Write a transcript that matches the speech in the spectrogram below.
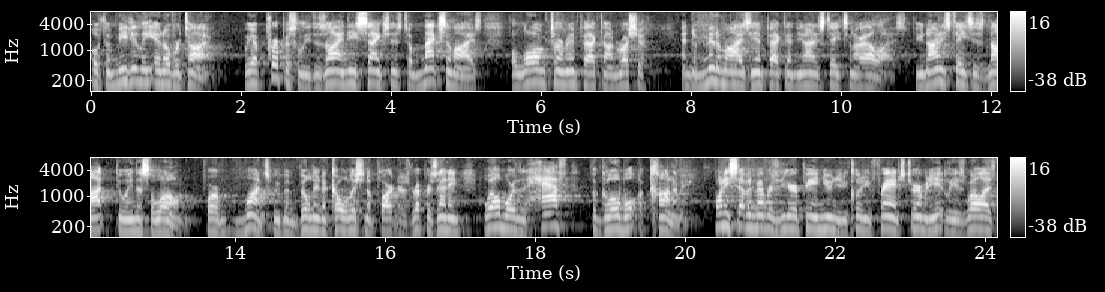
both immediately and over time. We have purposely designed these sanctions to maximize the long term impact on Russia and to minimize the impact on the United States and our allies. The United States is not doing this alone. For months, we've been building a coalition of partners representing well more than half the global economy. 27 members of the European Union, including France, Germany, Italy, as well as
